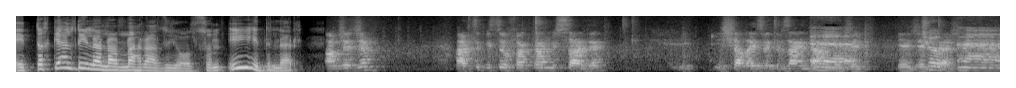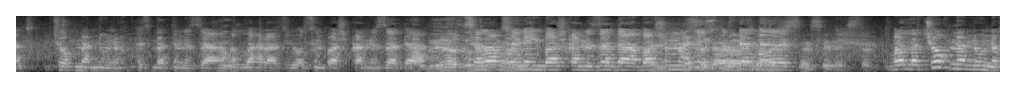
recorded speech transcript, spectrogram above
ettik, geldiler Allah razı olsun. İyiydiler. Amcacığım artık bize ufaktan müsaade. İnşallah hizmetimiz aynı devam Ee, edecek. Çok, Gelecekler. he, çok memnunum hizmetinize. Allah razı olsun başkanınıza da. Kızım, Selam söyleyin başkanınıza da. Başımız Allah üstündedir. Vallahi çok memnunum.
